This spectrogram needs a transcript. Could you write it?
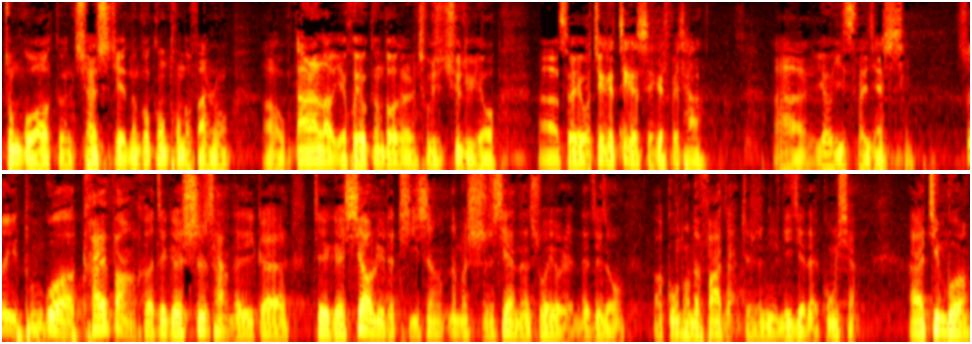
中国跟全世界能够共同的繁荣，啊，当然了，也会有更多的人出去去旅游，啊，所以我这个这个是一个非常啊有意思的一件事情。所以通过开放和这个市场的一个这个效率的提升，那么实现呢所有人的这种啊共同的发展，这是你理解的共享。啊，金波。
